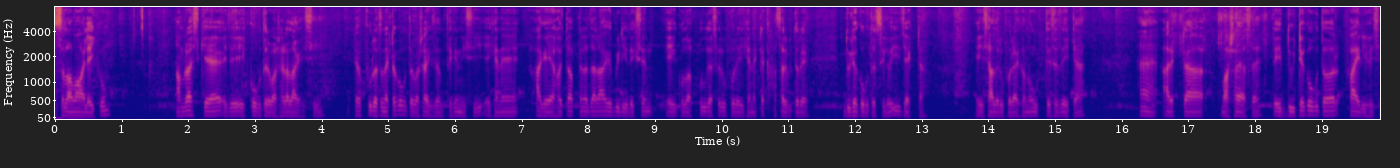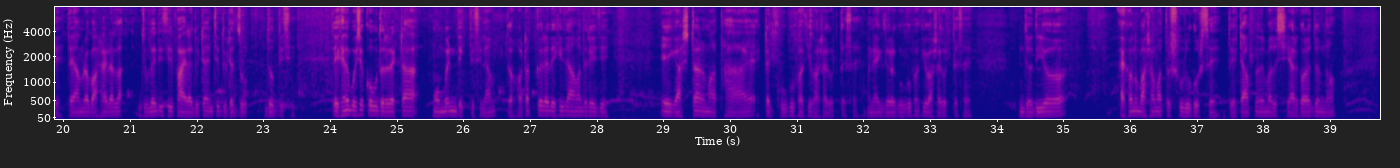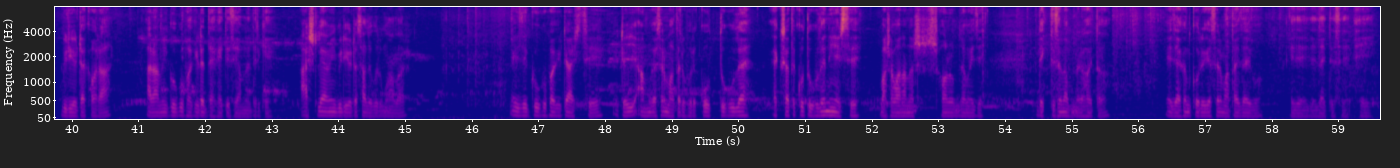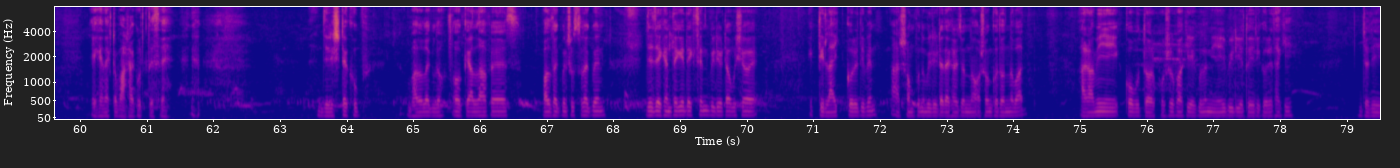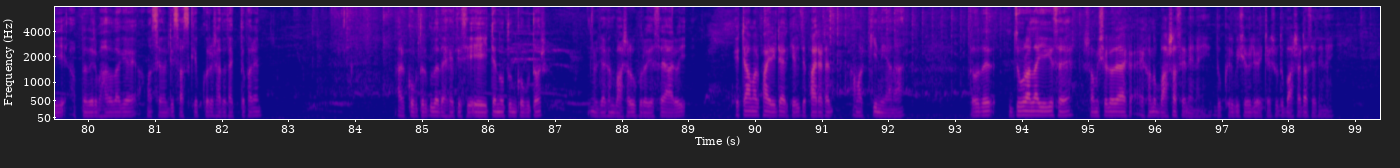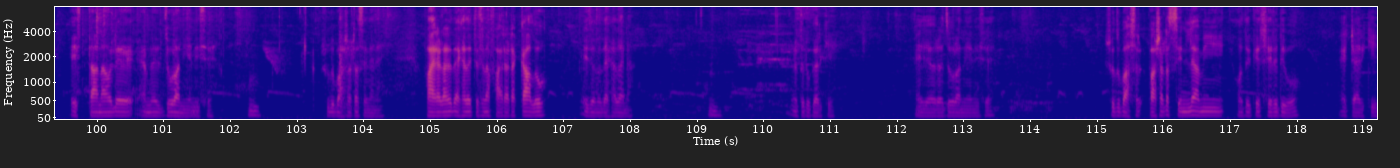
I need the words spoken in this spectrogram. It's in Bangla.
আসসালামু আলাইকুম। আমরা আজকে এই যে এই কবুতর বাসাটা লাগাইছি। এটা পুরাতন একটা কবুতর বাসা একজন থেকে নিছি। এখানে আগে হয়তো আপনারা যারা আগে ভিডিও দেখছেন, এই গোলাপ ফুল গাছের উপরে এখানে একটা খাঁচার ভিতরে দুইটা কবুতর ছিল, এই যে একটা। এই সালের উপরে এখনও উঠতেছে যে এটা। হ্যাঁ আরেকটা বাসায় আছে। তো এই দুইটা কবুতর ফায়ারি হয়েছে। তাই আমরা বাসায়টা ঝুলে দিছি, ফায়রা দুইটা আনছি, দুইটা জোর দিছি। তো এখানে বসে কবুতরের একটা মুভমেন্ট দেখতেছিলাম। তো হঠাৎ করে দেখি যে আমাদের এই যে এই গাছটার মাথায় একটা ঘুঘু পাখি বাসা করতেছে মানে একজোড়া ঘুঘু পাখি বাসা করতেছে। যদিও এখনও বাসা মাত্র শুরু করছে, তো এটা আপনাদের মাঝে শেয়ার করার জন্য ভিডিওটা করা। আর আমি ঘুঘু পাখিটা দেখাইতেছি আপনাদেরকে। আসলে আমি ভিডিওটা চালু করব আবার। এই যে ঘুঘু পাখিটা আসছে, এটাই আম গাছের মাথার উপরে কৌতুকগুলা একসাথে কৌতুকগুলো নিয়ে এসছে বাসা বানানোর সরঞ্জাম এই যে। দেখতেছেন আপনারা হয়তো। এই যে এখন করি গাছের মাথায় যাইবো। এই যে এই যে যাইতেছে, এই এখানে একটা বাসা করতেছে। জিনিসটা খুব ভালো লাগল। ওকে, আল্লাহ হাফেজ। ভালো থাকবেন, সুস্থ থাকবেন। যে যেখান থেকে দেখছেন ভিডিওটা অবশ্যই একটি লাইক করে দিবেন। আর সম্পূর্ণ ভিডিওটা দেখার জন্য অসংখ্য ধন্যবাদ। আর আমি কবুতর, পশু, পাখি, এগুলো নিয়েই ভিডিও তৈরি করে থাকি। যদি আপনাদের ভালো লাগে, আমার চ্যানেলটি সাবস্ক্রাইব করে সাথে থাকতে পারেন। আর কবুতরগুলো দেখাইতেছি এইটা নতুন কবুতর। ওই যে এখন বাসার উপরে গেছে আর ওই এটা আমার ফাইরিটা আর কি, ওই যে ফায়রাটা আমার কিনে আনা। তো ওদের জোড়া লাগিয়ে গেছে, সমস্যা হলো এখনও বাসা চেনে নাই। দুঃখের বিষয় হলো এটা, শুধু বাসাটা চেনে নাই। এই তা না হলে এমনি জোড়া নিয়ে নিছে। হুম, শুধু বাসাটা চেনে নাই। ফায়রাটা দেখা যাইতেছে না ফায়রাটা কালো, এই জন্য দেখা যায় না। হুম, এতটুকু আর কি। এই যে ওরা জোড়া নিয়ে নিছে। শুধু বাসা বাসাটা চিনলে আমি ওদেরকে ছেড়ে দিব, এটা আর কি।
